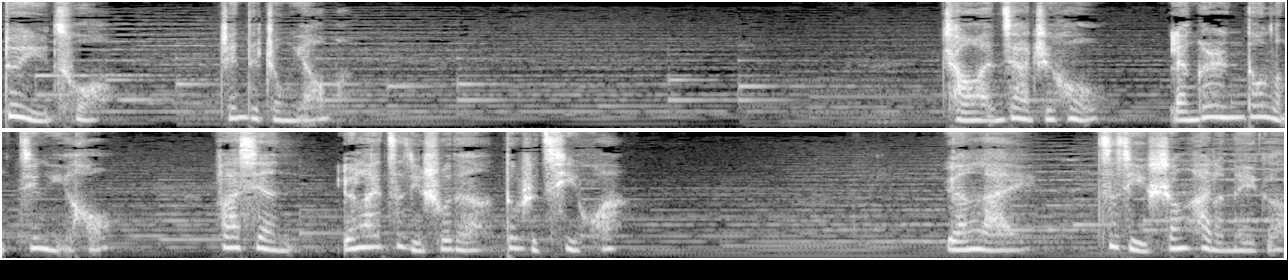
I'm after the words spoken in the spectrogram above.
对与错，真的重要吗？吵完架之后，两个人都冷静以后，发现原来自己说的都是气话。原来，自己伤害了那个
